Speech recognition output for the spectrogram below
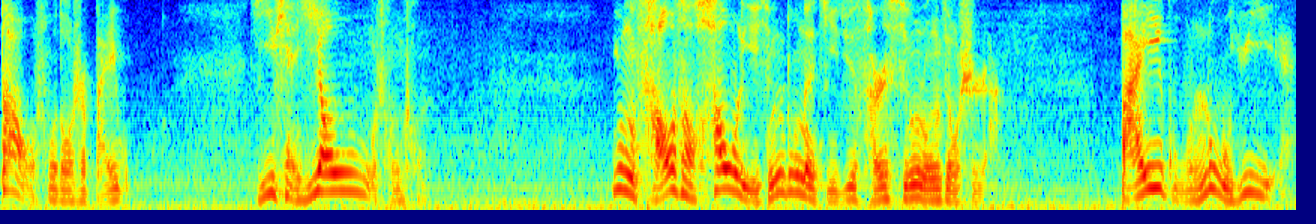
到处都是白骨，一片妖雾重重。用曹操《蒿里行》中的几句词儿形容就是啊：“白骨露于野，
